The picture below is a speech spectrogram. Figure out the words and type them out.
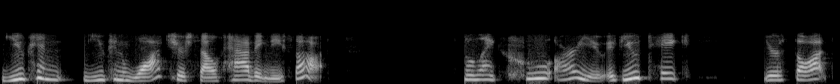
You can you can watch yourself having these thoughts. So like who are you? If you take your thoughts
